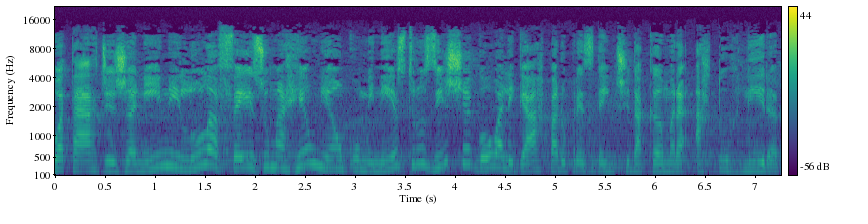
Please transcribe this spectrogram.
Boa tarde, Janine. Lula fez uma reunião com ministros e chegou a ligar para o presidente da Câmara, Arthur Lira.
